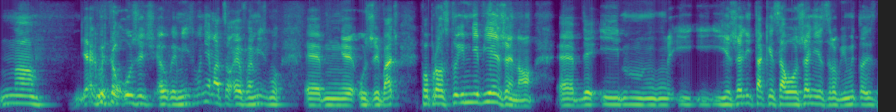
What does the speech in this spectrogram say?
no, jakby to użyć eufemizmu, nie ma co eufemizmu e, używać, po prostu im nie wierzę. No. E, i, i, jeżeli takie założenie zrobimy, to, jest,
